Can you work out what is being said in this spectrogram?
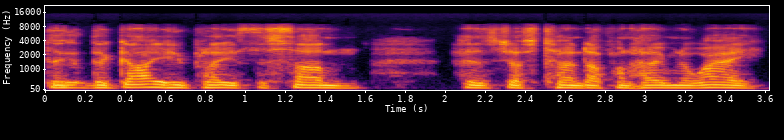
The the guy who plays the son has just turned up on Home and Away.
